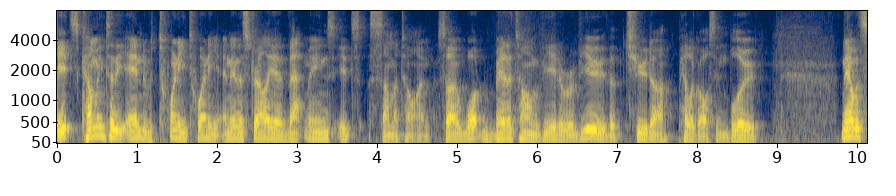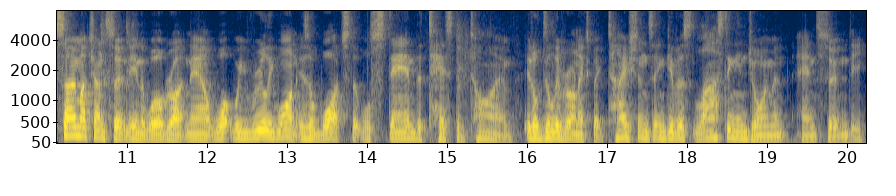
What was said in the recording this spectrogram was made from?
It's coming to the end of 2020 and in Australia that means it's summertime. So what better time of year to review the Tudor Pelagos in blue. Now with so much uncertainty in the world right now, what we really want is a watch that will stand the test of time. It'll deliver on expectations and give us lasting enjoyment and certainty.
